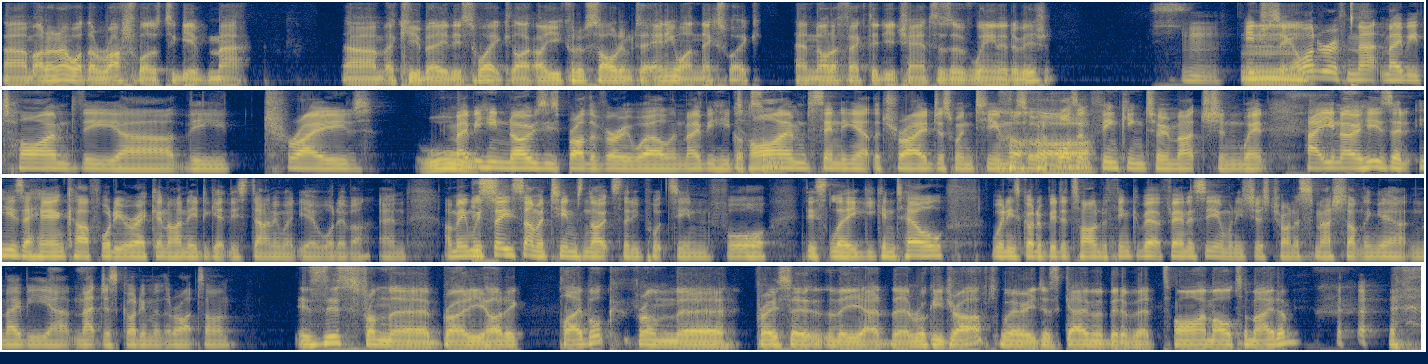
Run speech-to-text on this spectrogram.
Um, I don't know what the rush was to give Matt um, a QB this week. Like, oh, you could have sold him to anyone next week and not affected your chances of winning the division. Mm. Interesting. Mm. I wonder if Matt maybe timed the uh, the trade Ooh. Maybe he knows his brother very well, and maybe he Got timed some... sending out the trade just when Tim sort of wasn't thinking too much and went, "Hey, you know, here's a here's a handcuff. What do you reckon? I need to get this done." He went, "Yeah, whatever." And I mean, we it's... see some of Tim's notes that he puts in for this league. You can tell when he's got a bit of time to think about fantasy and when he's just trying to smash something out. And maybe uh, Matt just got him at the right time. Is this from the Brody Hoddick playbook from the pre the uh, the rookie draft where he just gave him a bit of a time ultimatum?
